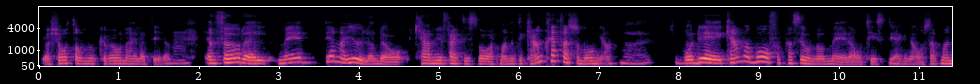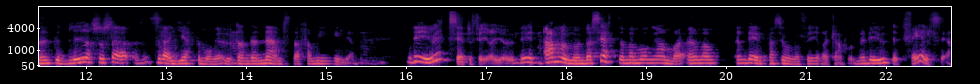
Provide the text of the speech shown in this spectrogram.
jag tjatar om Corona hela tiden. Mm. En fördel med denna julen då kan ju faktiskt vara att man inte kan träffa så många. Nej. Och det kan vara bra för personer med autistdiagnos att man inte blir så sådär, jättemånga utan den närmsta familjen. Mm. Och det är ju ett sätt att fira jul. Det är ett annorlunda sätt än vad många andra, än vad en del personer firar kanske. Men det är ju inte ett fel sätt.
